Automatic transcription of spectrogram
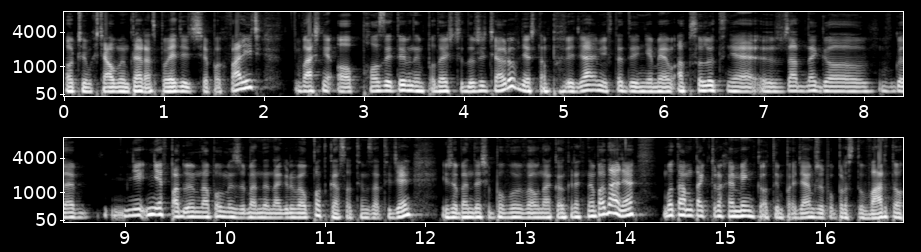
o czym chciałbym teraz powiedzieć, się pochwalić, właśnie o pozytywnym podejściu do życia również tam powiedziałem i wtedy nie miałem absolutnie żadnego, w ogóle nie, nie wpadłem na pomysł, że będę nagrywał podcast o tym za tydzień i że będę się powoływał na konkretne badania, bo tam tak trochę miękko o tym powiedziałem, że po prostu warto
